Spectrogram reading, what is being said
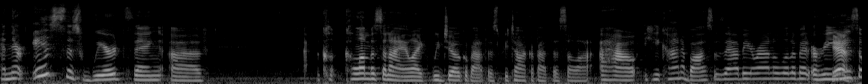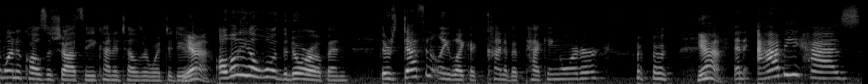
and there is this weird thing of Columbus and I like we joke about this we talk about this a lot how he kind of bosses Abby around a little bit or he, Yeah. he's the one who calls the shots and he kind of tells her what to do Yeah. although he'll hold the door open there's definitely like a kind of a pecking order Yeah. and Abby has,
